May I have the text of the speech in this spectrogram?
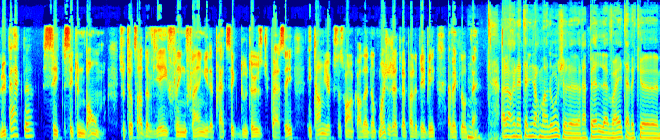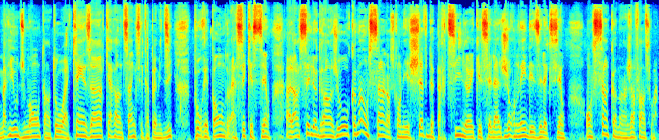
L'UPAC, c'est une bombe sur toutes sortes de vieilles fling-flang et de pratiques douteuses du passé. Et tant mieux que ce soit encore là. Donc, moi, je ne jetterai pas le bébé avec l'autre bain. Hmm. Alors, Nathalie Normando, je le rappelle, va être avec euh, Mario Dumont tantôt à 15h45 cet après-midi pour répondre à ces questions. Alors, c'est le grand jour. Comment on se sent lorsqu'on est chef de parti là, et que c'est la journée des élections? On se sent comment, Jean-François?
